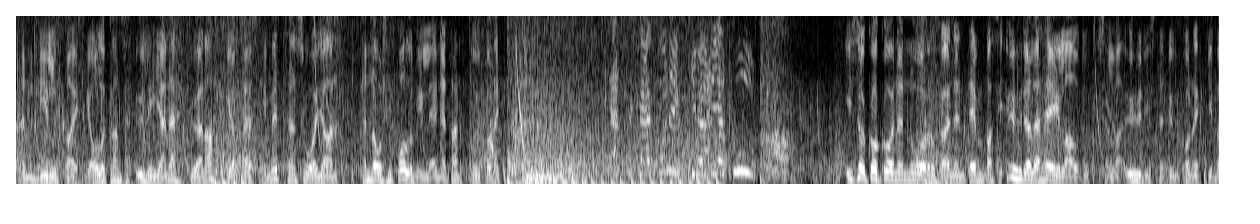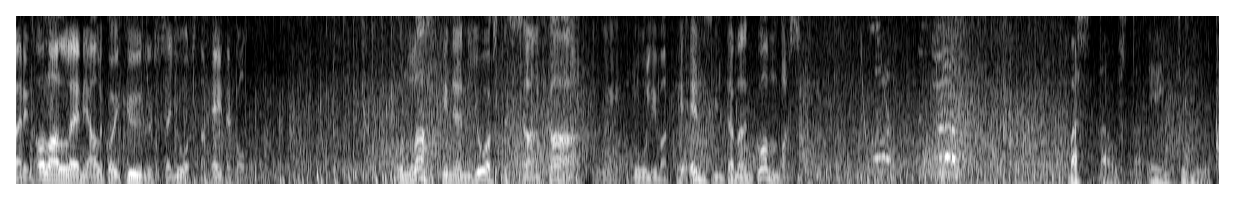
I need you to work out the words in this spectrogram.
Hän vilkaisi olkansa yli ja nähtyään ahkion päässeen metsän suojaan, hän nousi polvilleen ja tarttui konekivääriin. Isokokoinen nuorukainen tempasi yhdellä heilautuksella yhdistetyn konekiväärin olalleen ja alkoi kyyryssä juosta heitä kohti. Kun Lahtinen juostessaan kaatui, luulivat he ensin tämän kompastuneen. Vastausta ei tullut.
